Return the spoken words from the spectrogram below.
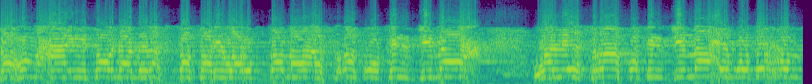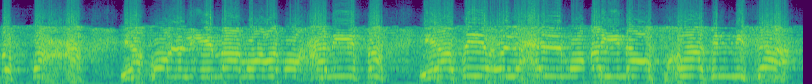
فهم عائدون من السفر وربما أسرفوا في الجماع والإسراف في الجماع مضر بالصحة يقول الإمام أبو حنيفة يضيع العلم بين اصخاذ النساء.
